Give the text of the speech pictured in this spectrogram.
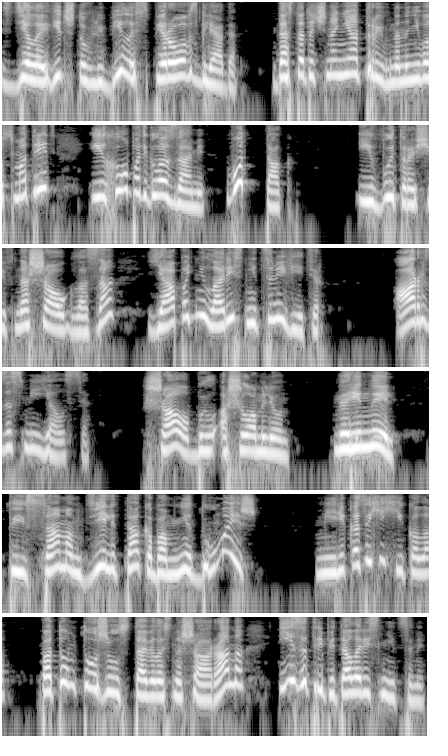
сделай вид, что влюбилась с первого взгляда. Достаточно неотрывно на него смотреть и хлопать глазами. Вот так. И, вытаращив на Шау глаза, я подняла ресницами ветер. Ар засмеялся. Шао был ошеломлен. «Наринель, ты в самом деле так обо мне думаешь?» Мирика захихикала, потом тоже уставилась на Шаарана и затрепетала ресницами.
